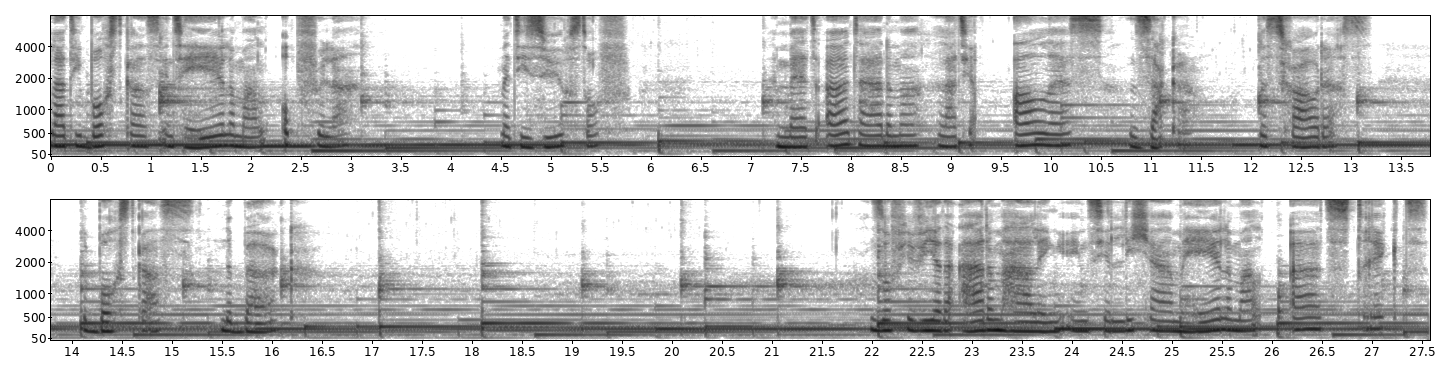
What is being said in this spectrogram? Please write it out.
Laat die borstkas eens helemaal opvullen met die zuurstof. En bij het uitademen laat je alles zakken. De schouders, de borstkas, de buik. Alsof je via de ademhaling eens je lichaam helemaal uitstrekt.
